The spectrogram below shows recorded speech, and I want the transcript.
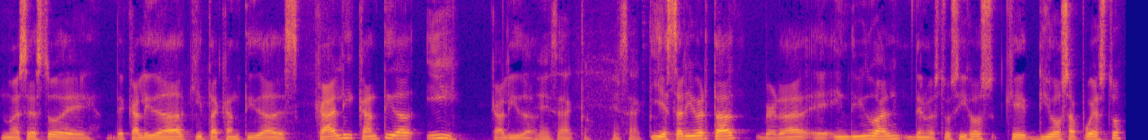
No es esto de, de calidad quita cantidad, es cali, cantidad y calidad. Exacto, exacto. Y esta libertad, ¿verdad? Eh, individual de nuestros hijos que Dios ha puesto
